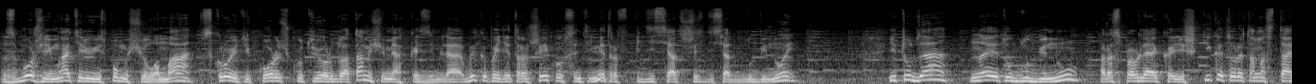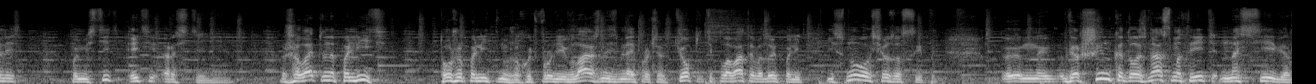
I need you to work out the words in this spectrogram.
с Божьей Матерью и с помощью лома вскроете корочку твердую, а там еще мягкая земля, выкопаете траншейку сантиметров 50-60 глубиной, и туда, на эту глубину, расправляя корешки, которые там остались, поместить эти растения. Желательно полить. Тоже полить нужно, хоть вроде и влажная земля и прочее, теплой, тепловатой водой полить. И снова все засыпать. Эм, вершинка должна смотреть на север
